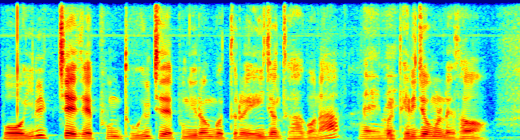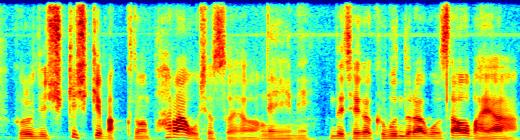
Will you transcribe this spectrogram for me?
뭐 일제 제품, 독일제 제품 이런 것들을 에이전트 하거나 네네. 그걸 대리점을 내서 그걸 이제 쉽게 쉽게 막 그동안 팔아 오셨어요. 네네. 근데 제가 그분들하고 싸워봐야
